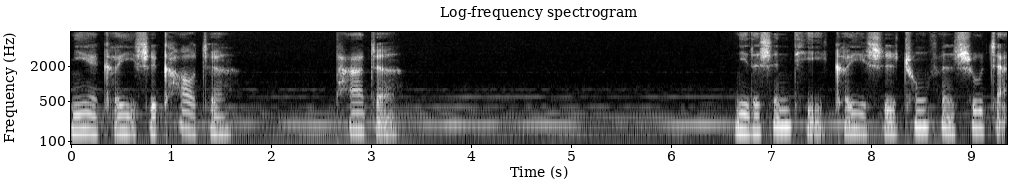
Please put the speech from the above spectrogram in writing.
你也可以是靠着、趴着，你的身体可以是充分舒展。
